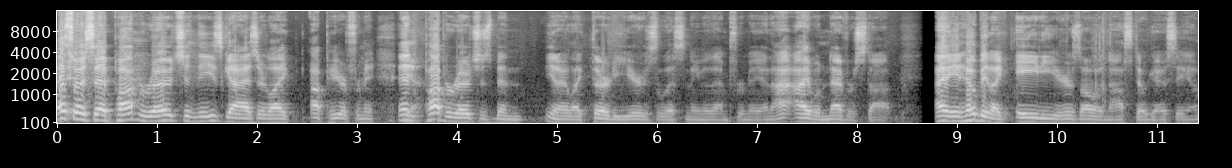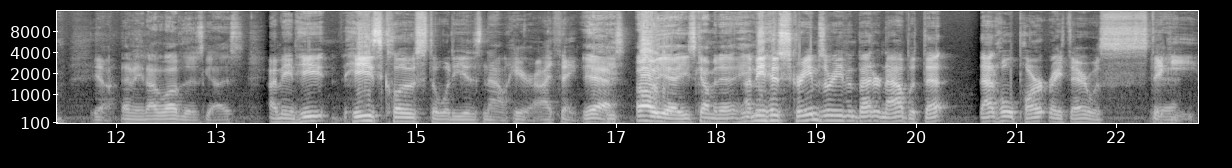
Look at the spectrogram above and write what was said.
That's what I said. Papa Roach and these guys are like up here for me, and Yeah. Papa Roach has been, you know, like 30 years listening to them for me, and I, I will never stop. I mean, he'll be like 80 years old, and I'll still go see him. yeah. I mean, I love those guys. I mean, he he's close to what he is now here. I think. Yeah. He's, oh yeah, he's coming in. He- I mean, his screams are even better now, but that that whole part right there was sticky.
